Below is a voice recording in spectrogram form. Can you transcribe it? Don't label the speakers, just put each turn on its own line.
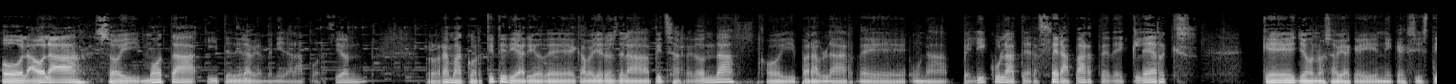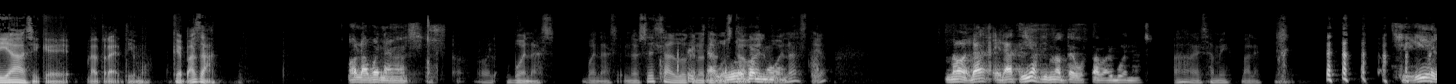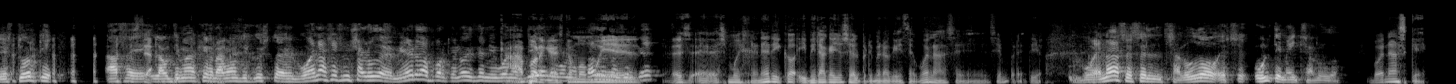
Hola, hola, soy Mota y te doy la bienvenida a La Porción, programa cortito y diario de Caballeros de la Pizza Redonda, hoy para hablar de una película, tercera parte de Clerks, que yo no sabía que ni que existía, así que la trae Timo. ¿Qué pasa?
Hola, buenas.
buenas, buenas. ¿No es el saludo que no te gustaba el buenas, tío?
No, era, era a ti, a ti no te gustaba el buenas.
Ah, es a mí, vale.
Sí, eres tú el que hace la última vez que grabamos dijiste el buenas es un saludo de mierda porque no dice ni buenas
ah, porque es como muy es, muy genérico y mira que yo soy el primero que dice buenas eh, siempre, tío.
Buenas es el saludo, es el ultimate saludo.
¿Buenas qué?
